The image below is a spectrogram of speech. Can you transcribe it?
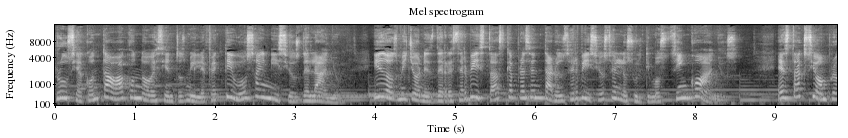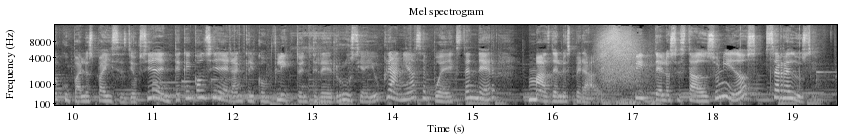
Rusia contaba con 900.000 efectivos a inicios del año y 2 millones de reservistas que presentaron servicios en los últimos cinco años. Esta acción preocupa a los países de Occidente que consideran que el conflicto entre Rusia y Ucrania se puede extender más de lo esperado. PIB de los Estados Unidos se reduce.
